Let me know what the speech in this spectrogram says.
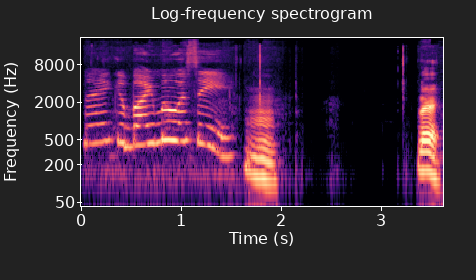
Snake by Mousy. Hmm. Play.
